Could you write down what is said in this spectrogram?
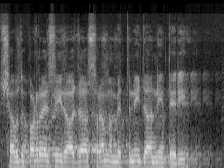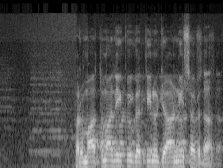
ਸ਼ਬਦ ਪੜ ਰਹੇ ਸੀ, ਰਾਜਾ, ਸ਼ਰਮ ਮਿਤਨੀ ਜਾਨੀ ਤੇਰੀ। ਪਰਮਾਤਮਾ ਦੀ ਕੋਈ ਗਤੀ ਨੂੰ ਜਾਣ ਨਹੀਂ ਸਕਦਾ।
